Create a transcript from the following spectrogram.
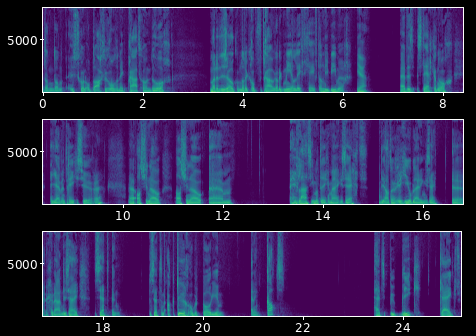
Dan, dan is het gewoon op de achtergrond en ik praat gewoon door. Maar dat is ook omdat ik erop vertrouw dat ik meer licht geef dan die beamer. Ja. Hè, dus sterker nog, en jij bent regisseur, hè? Eh, als je nou, als je nou, ehm, heeft laatst iemand tegen mij gezegd, die had een regieopleiding gezegd, eh, gedaan, die zei: zet een, zet een acteur op het podium en een kat. Het publiek kijkt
